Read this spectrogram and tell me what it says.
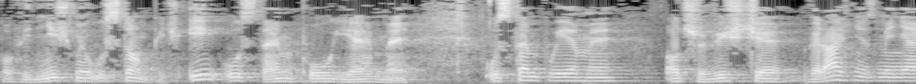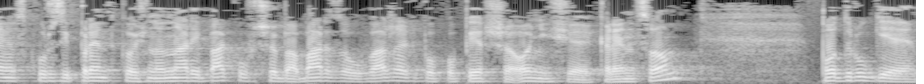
powinniśmy ustąpić i ustępujemy. Ustępujemy oczywiście wyraźnie zmieniając kurs i prędkość. No na rybaków trzeba bardzo uważać, bo po pierwsze oni się kręcą, po drugie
